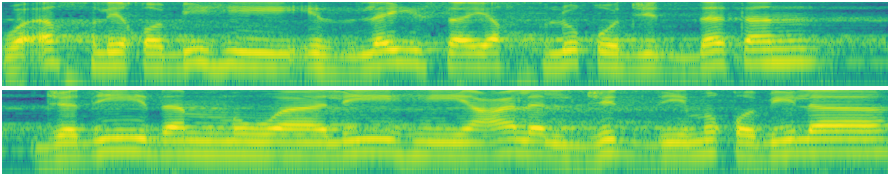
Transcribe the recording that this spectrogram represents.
وأخلق به إذ ليس يخلق جدة جديدا مواليه على الجد مقبلا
